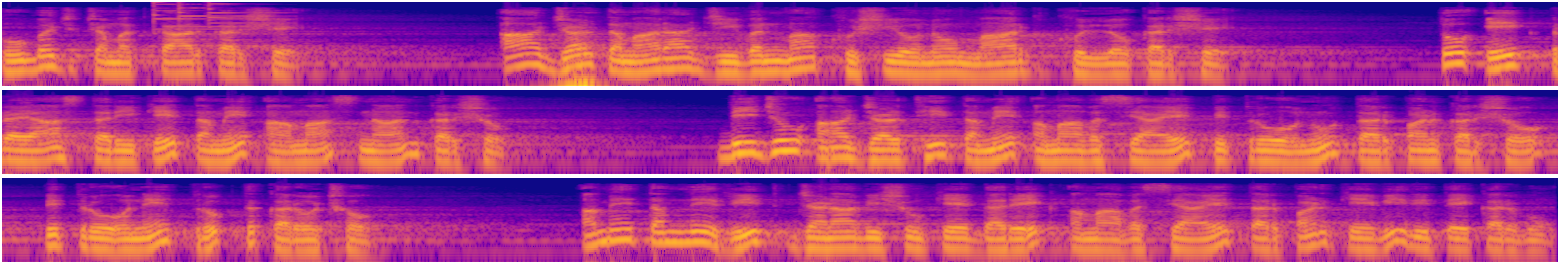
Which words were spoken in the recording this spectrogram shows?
ખૂબ જ ચમત્કાર કરશે. આ જળ તમારા જીવનમાં ખુશીઓનો માર્ગ ખુલ્લો કરશે. તો એક પ્રયાસ તરીકે તમે આમાં સ્નાન કરશો. બીજું, આ જળથી તમે અમાવસ્યાએ પિતૃઓનું તર્પણ કરશો, પિતૃઓને તૃપ્ત કરો છો. અમે તમને રીત જણાવીશું કે દરેક અમાવસ્યાએ તર્પણ કેવી રીતે કરવું.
